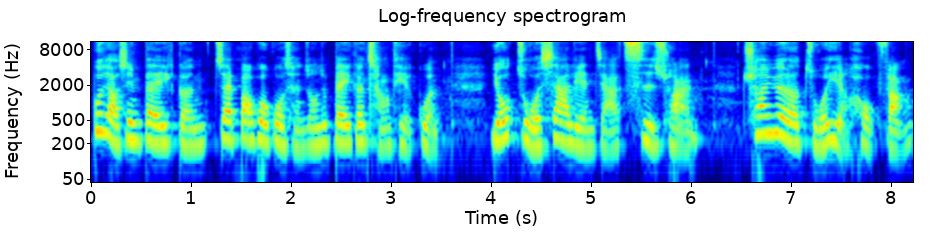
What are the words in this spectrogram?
不小心被一根在爆破过程中就被一根长铁棍由左下脸颊刺穿，穿越了左眼后方，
